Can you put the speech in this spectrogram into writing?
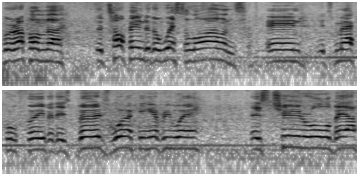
We're up on the, the top end of the Wessel Islands and it's mackerel fever. There's birds working everywhere. There's tuna all about.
